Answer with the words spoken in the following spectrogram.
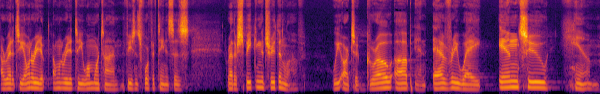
I read it to you. I want to read it, I want to read it to you one more time. Ephesians 4.15, it says, Rather, speaking the truth in love, we are to grow up in every way into Him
